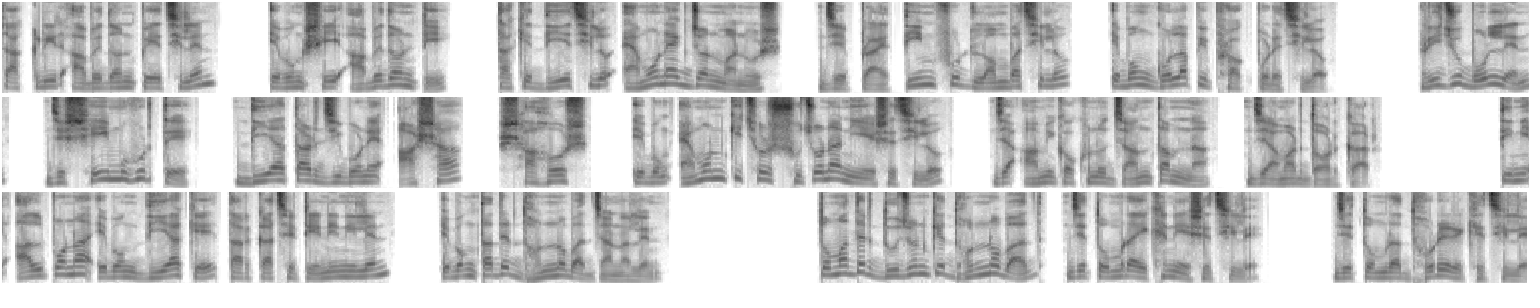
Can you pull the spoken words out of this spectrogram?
চাকরির আবেদন পেয়েছিলেন এবং সেই আবেদনটি তাকে দিয়েছিল এমন একজন মানুষ যে প্রায় তিন ফুট লম্বা ছিল এবং গোলাপি ফ্রক পরেছিল। রিজু বললেন যে সেই মুহূর্তে দিয়া তার জীবনে আশা, সাহস এবং এমন কিছুর সূচনা নিয়ে এসেছিল যা আমি কখনো জানতাম না যে আমার দরকার। তিনি আলপনা এবং দিয়াকে তার কাছে টেনে নিলেন এবং তাদের ধন্যবাদ জানালেন। তোমাদের দুজনকে ধন্যবাদ যে তোমরা এখানে এসেছিলে, যে তোমরা ধরে রেখেছিলে।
